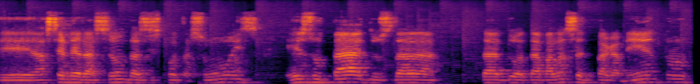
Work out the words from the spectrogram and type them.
de aceleração das exportações, resultados da, da, da balança de pagamento,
